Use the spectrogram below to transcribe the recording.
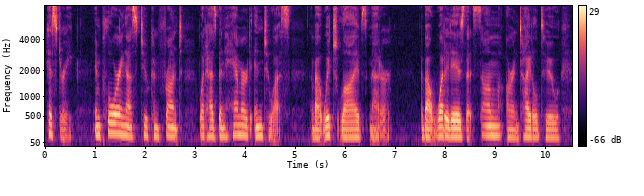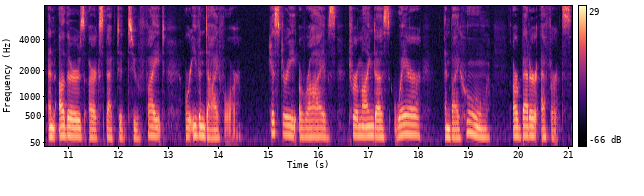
History, imploring us to confront what has been hammered into us about which lives matter, about what it is that some are entitled to and others are expected to fight or even die for. History arrives to remind us where and by whom our better efforts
